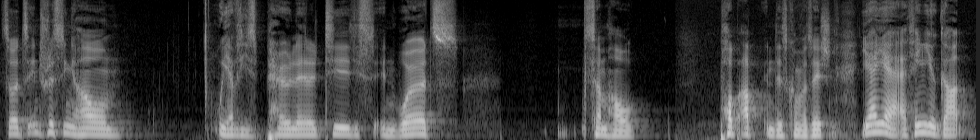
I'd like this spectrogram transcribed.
So it's interesting how we have these parallelities in words somehow pop up in this conversation. Yeah, yeah. I think you got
